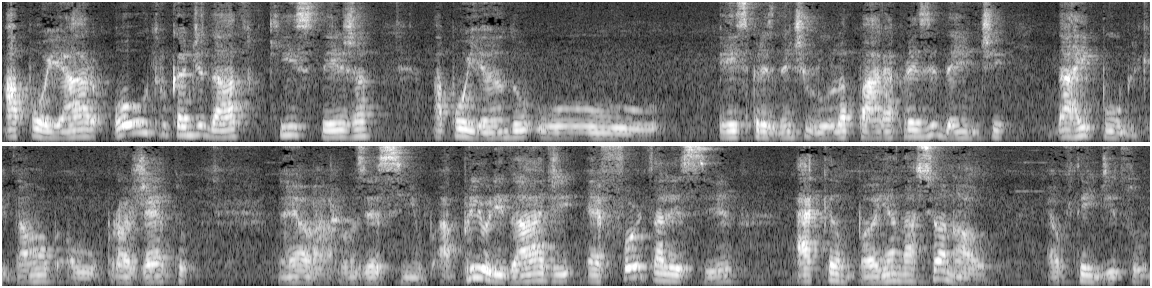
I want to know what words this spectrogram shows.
apoiar outro candidato que esteja apoiando o ex-presidente Lula para presidente da República. Então, o projeto, né, vamos dizer assim, a prioridade é fortalecer a campanha nacional. É o que tem dito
